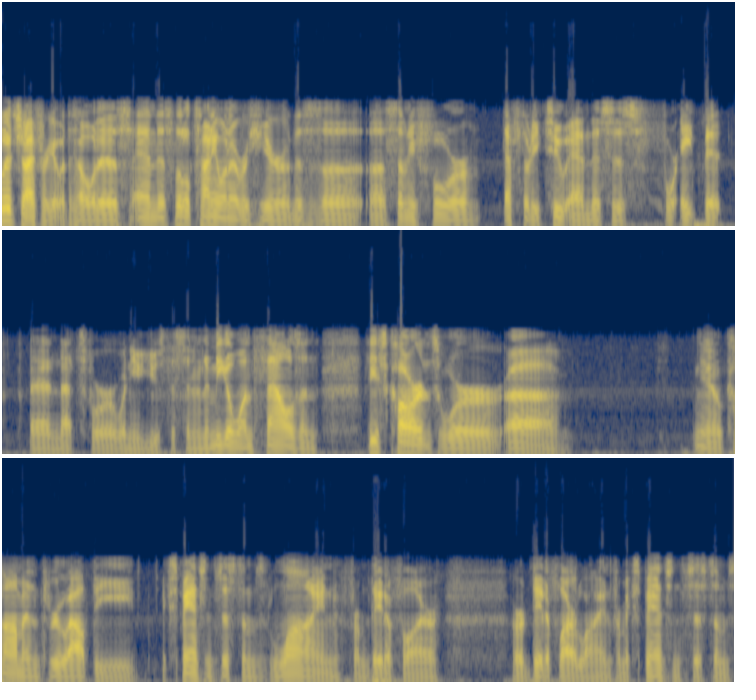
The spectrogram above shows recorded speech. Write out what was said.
which I forget what the hell it is. And this little tiny one over here this is a, a 74 F32N this is for 8-bit and that's for when you use this in an Amiga 1000 these cards were uh, you know common throughout the expansion systems line from Dataflyer or Dataflyer line from expansion systems.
